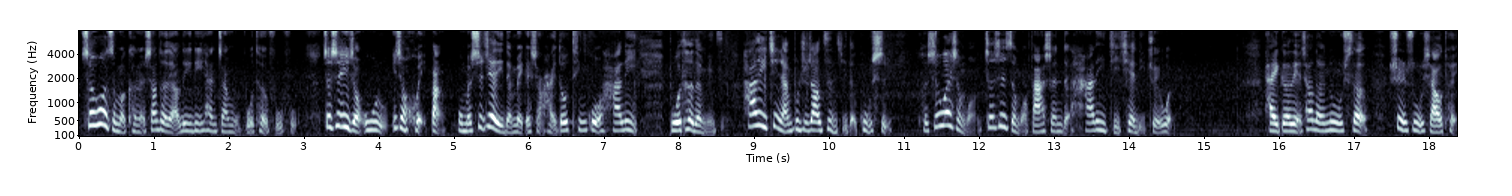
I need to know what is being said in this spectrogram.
车祸怎么可能伤得了莉莉和詹姆波特夫妇？这是一种侮辱，一种毁谤。我们世界里的每个小孩都听过哈利波特的名字，哈利竟然不知道自己的故事。可是为什么？这是怎么发生的？哈利急切地追问。海格脸上的怒色迅速消退，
